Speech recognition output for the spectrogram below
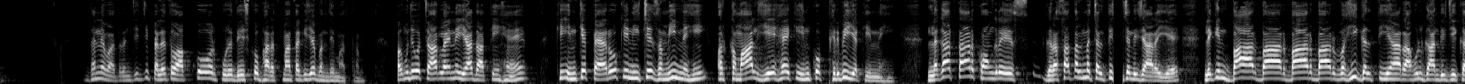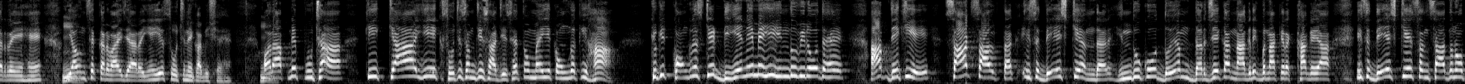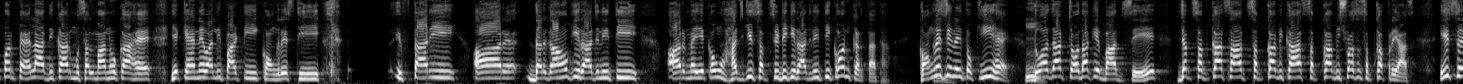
धन्यवाद रंजीत जी। पहले तो आपको और पूरे देश को भारत माता की जय, वंदे मातरम। और मुझे वो चार लाइनें याद आती हैं कि इनके पैरों के नीचे ज़मीन नहीं और कमाल ये है कि इनको फिर भी यकीन नहीं। लगातार कांग्रेस रसातल में चलती चली जा रही है लेकिन बार बार बार बार वही गलतियाँ राहुल गांधी जी कर रहे हैं या उनसे करवाई जा रही हैं ये सोचने का विषय है। और आपने पूछा कि क्या ये एक सोची समझी साजिश है तो मैं ये कहूँगा कि हाँ क्योंकि कांग्रेस के डीएनए में ही हिंदू विरोध है। आप देखिए 60 साल तक इस देश के अंदर हिंदू को दोयम दर्जे का नागरिक बना के रखा गया। इस देश के संसाधनों पर पहला अधिकार मुसलमानों का है। यह कहने वाली पार्टी कांग्रेस थी। इफ्तारी और दरगाहों की राजनीति, और मैं ये कहूँ, हज की सब्सिडी की राजनीति कौन करता था? कांग्रेस ही नहीं तो की है। 2014 के बाद से जब सबका साथ सबका विकास सबका विश्वास और सबका प्रयास इस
